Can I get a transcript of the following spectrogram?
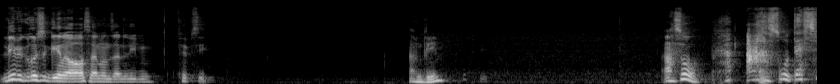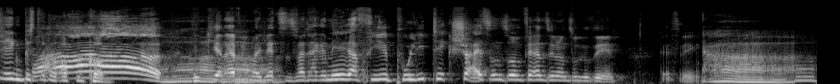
Liebe Grüße gehen raus an unseren lieben Fipsi. An wen? Ach so. Ach so, deswegen bist du darauf gekommen. Ah, Wookie hat einfach mal die letzten zwei Tage mega viel Politik-Scheiß und so im Fernsehen und so gesehen. Deswegen. Ah.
